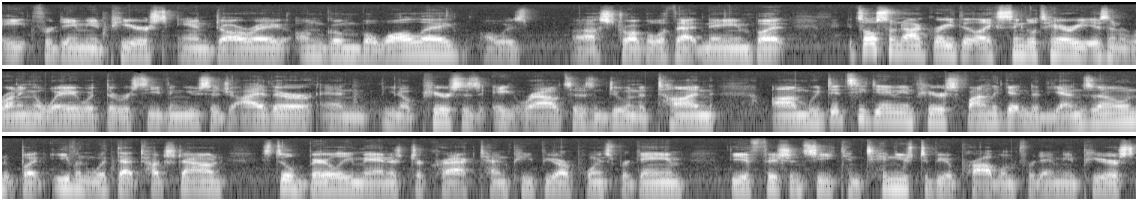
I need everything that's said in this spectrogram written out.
8 for Dameon Pierce and Dare Ogunbowale. Always uh, struggle with that name, but It's also not great that like Singletary isn't running away with the receiving usage either, and you know Pierce's eight routes isn't doing a ton. Um, we did see Dameon Pierce finally get into the end zone, but even with that touchdown, still barely managed to crack 10 PPR points per game. The efficiency continues to be a problem for Dameon Pierce.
